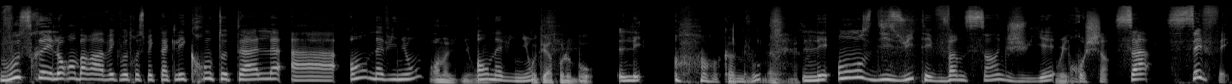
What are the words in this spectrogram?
Vous serez Laurent Barra avec votre spectacle Écran Total à en Avignon. En Avignon. En Avignon. Au théâtre Le Beau. Les comme vous. Les 11, 18 et 25 juillet Oui. prochains. Ça, c'est fait.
